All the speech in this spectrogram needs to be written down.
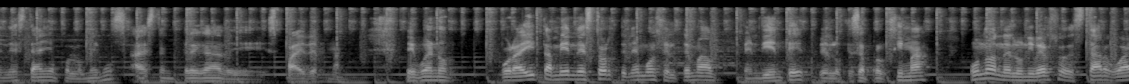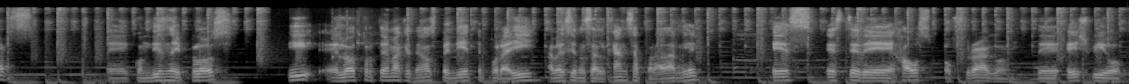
en este año por lo menos a esta entrega de Spider-Man. Y bueno, por ahí también, Néstor, tenemos el tema pendiente de lo que se aproxima. Uno en el universo de Star Wars eh, con Disney Plus y el otro tema que tenemos pendiente por ahí, a ver si nos alcanza para darle, es este de House of Dragon de HBO.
